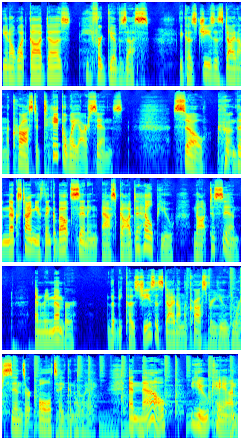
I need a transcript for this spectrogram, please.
you know what God does? He forgives us because Jesus died on the cross to take away our sins. So, the next time you think about sinning, ask God to help you not to sin. And remember that because Jesus died on the cross for you, your sins are all taken away. And now you can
